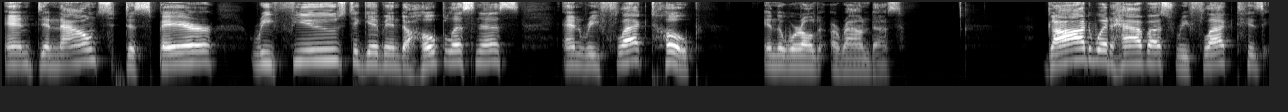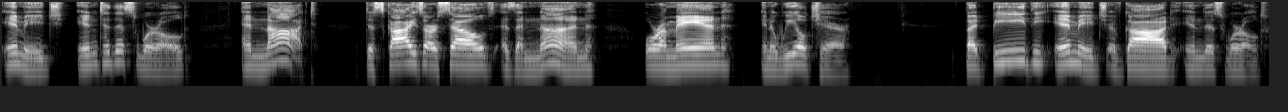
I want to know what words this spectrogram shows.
and denounce despair, refuse to give in to hopelessness, and reflect hope in the world around us. God would have us reflect his image into this world and not disguise ourselves as a nun or a man in a wheelchair, but be the image of God in this world.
